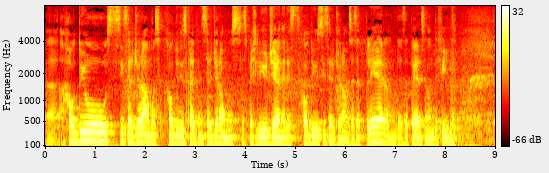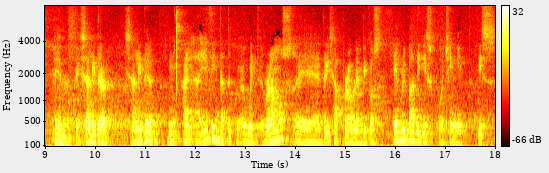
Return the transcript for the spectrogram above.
uh, how do you see Sergio Ramos? How do you describe Sergio Ramos, especially you journalists? How do you see Sergio Ramos as a player and as a person on the field? He's a leader. He's a leader. I, I think that with Ramos uh, there is a problem because everybody is watching it. He's,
